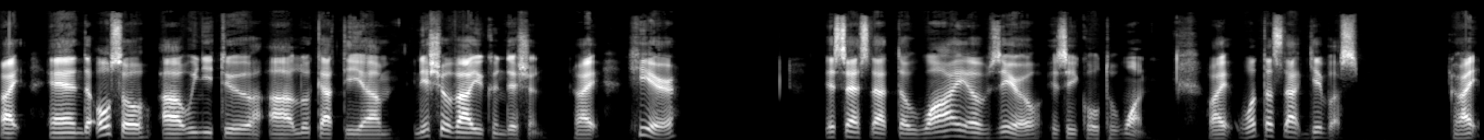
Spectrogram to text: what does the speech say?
Alright, and also uh, we need to uh, look at the um, initial value condition. Right here, it says that the y of 0 is equal to 1. Right? What does that give us? Right?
